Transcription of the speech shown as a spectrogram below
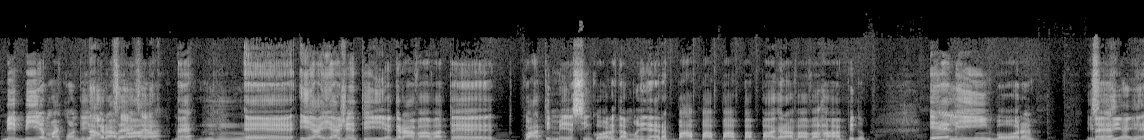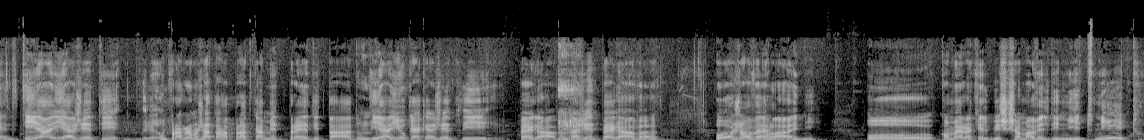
bebia, mas quando ia Não, gravar, certo, certo. né? É, e aí a gente ia, gravava até 4 e meia, 5 horas da manhã, era pá, pá, pá, pá, pá, gravava rápido. Ele ia embora. Isso né? ia editar. E aí a gente. O programa já estava praticamente pré-editado. E aí o que é que a gente pegava? A gente pegava ou Joverline, ou. Como era aquele bicho que chamava ele de Nito? Nito?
